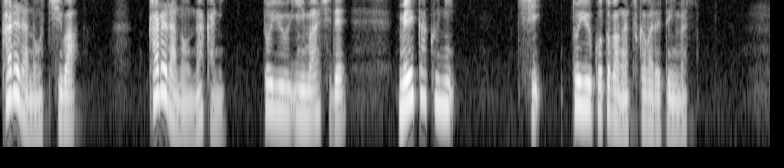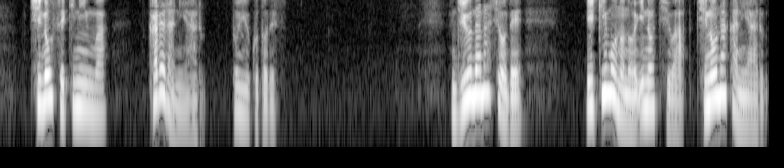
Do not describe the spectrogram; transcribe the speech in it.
彼らの血は彼らの中にという言い回しで、明確に血という言葉が使われています。血の責任は彼らにあるということです。17章で生き物の命は血の中にある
